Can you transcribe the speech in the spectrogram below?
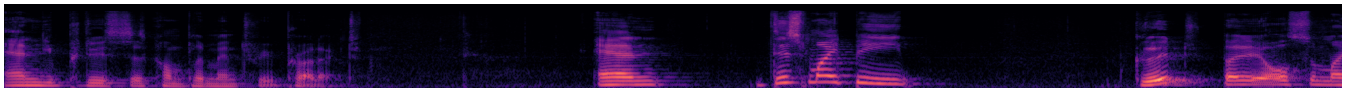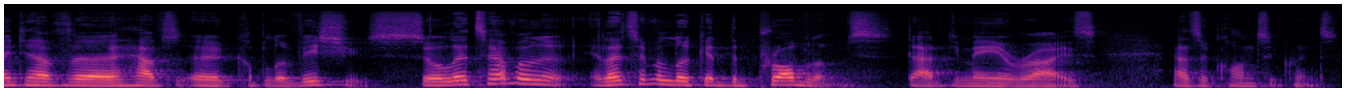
and you produce the complementary product. And this might be good, but it also might have uh, have a couple of issues. So let's have a let's have a look at the problems that may arise as a consequence.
